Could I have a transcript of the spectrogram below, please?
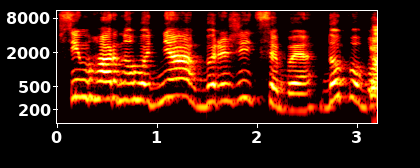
Всім гарного дня, бережіть себе. До побачення.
